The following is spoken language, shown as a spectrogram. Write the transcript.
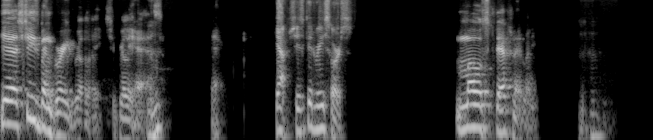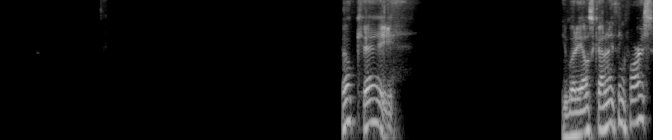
Yeah, she's been great, really. She really has. Mm -hmm. Yeah. Yeah, she's a good resource. Most definitely. Mm -hmm. Okay. Anybody else got anything for us?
